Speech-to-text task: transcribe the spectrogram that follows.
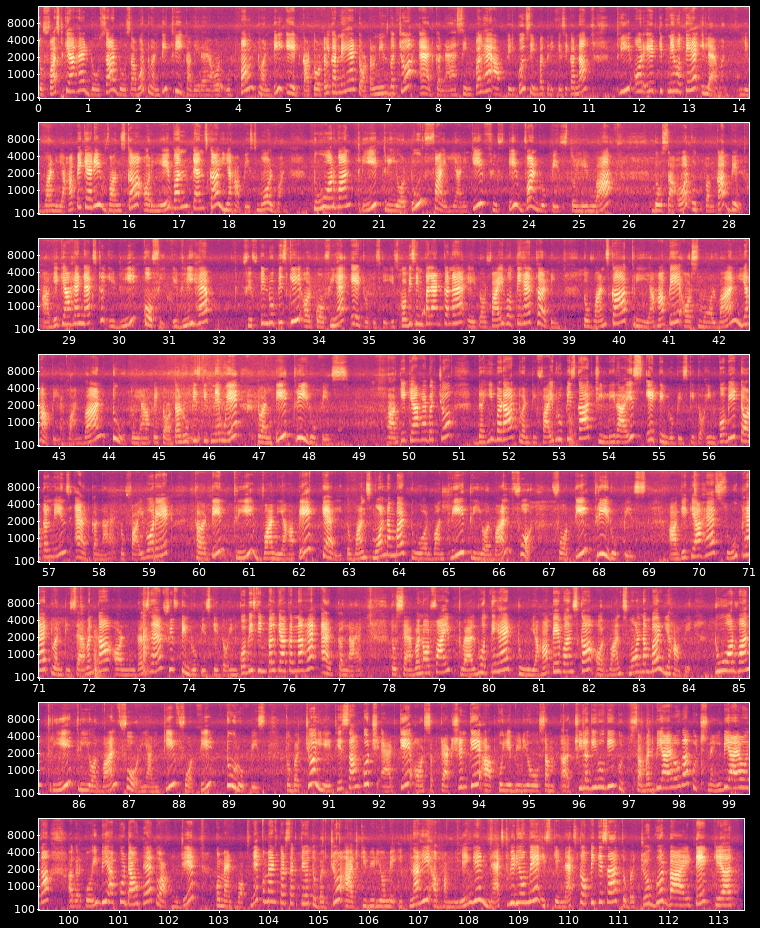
तो फ़र्स्ट क्या है? डोसा। डोसा वो ट्वेंटी थ्री का दे रहा है और उत्पम ट्वेंटी एट का। टोटल करने हैं। टोटल मीन्स बच्चों ऐड करना है। सिंपल है। आप बिल्कुल सिंपल तरीके से करना। थ्री और एट कितने होते हैं? इलेवन ये वन यहाँ पे कैरी वंस का और ये वन टेंस का यहाँ पे स्मॉल वन टू और वन थ्री थ्री और टू फाइव यानी कि फिफ्टी वन रुपीज़ तो ये हुआ डोसा और उत्पम का बिल आगे क्या है नेक्स्ट इडली कॉफ़ी इडली है फिफ्टीन रुपीज़ की और कॉफ़ी है एट रुपीज़ की. इसको भी सिंपल ऐड करना है. एट और फाइव होते हैं थर्टीन तो वंस का थ्री यहाँ पे और स्मॉल वन यहाँ पे. वन वन टू तो यहाँ पे टोटल रुपीज़ कितने हुए? ट्वेंटी थ्री रुपीज़ आगे क्या है बच्चों? Dahi bada twenty five rupees का चिल्ली राइस एटीन रुपीज़ की. तो इनको भी टोटल मीन्स ऐड करना है. तो फाइव और एट थर्टीन थ्री वन यहाँ पे कैरी तो वन स्मॉल नंबर टू और वन थ्री थ्री और one four forty three rupees आगे क्या है? सूप है ट्वेंटी सेवन का और नूडल्स हैं फिफ्टीन रुपीज़ के। तो इनको भी सिंपल क्या करना है? ऐड करना है। तो सेवन और फाइव ट्वेल्व होते हैं। टू यहाँ पे वंस का और वन स्मॉल नंबर यहाँ पे। टू और वन थ्री थ्री और वन फोर यानी कि फोर्टी टू रुपीज़ तो बच्चों, ये थे सम कुछ ऐड के और सब्ट्रैक्शन के। आपको ये वीडियो सम, अच्छी लगी होगी, कुछ समझ भी आया होगा, कुछ नहीं भी आया होगा। अगर कोई भी आपको डाउट है तो आप मुझे कमेंट बॉक्स में कमेंट कर सकते हो। तो बच्चों, आज की वीडियो में इतना ही। अब हम मिलेंगे नेक्स्ट वीडियो में, इसके नेक्स्ट टॉपिक के साथ। तो बच्चों गुड बाय टेक केयर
